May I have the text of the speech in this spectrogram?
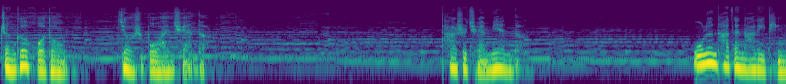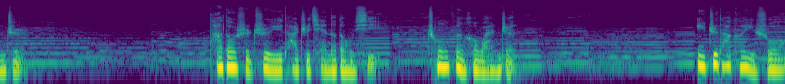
整个活动就是不完全的。它是全面的，无论它在哪里停止，它都是置于它之前的东西充分和完整，以致它可以说。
